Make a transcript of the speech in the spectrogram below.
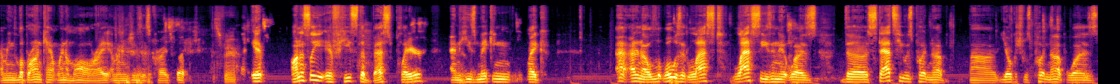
I mean, LeBron can't win them all, right? I mean, Jesus Christ. But that's fair. If honestly, if he's the best player and he's making like, I, I don't know, what was it last last season? It was the stats he was putting up. Uh, Jokic was putting up was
